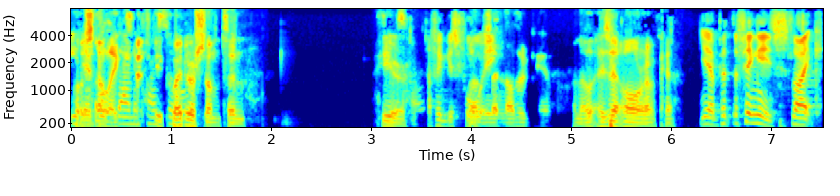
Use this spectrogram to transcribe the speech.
either What's that like down fifty price quid or or something? Here, I think it's that's forty. another game. Another, is it? Oh, okay. Yeah, but the thing is, like,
